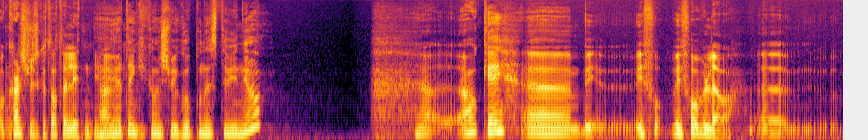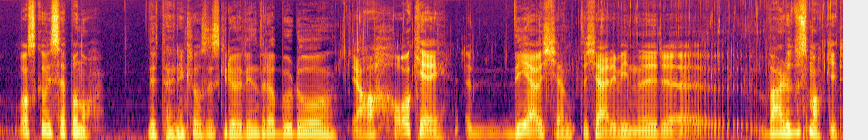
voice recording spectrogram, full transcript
og kanskje vi skulle tatt en liten pause? jeg tenker kanskje vi går på neste vin, ja? Ja, ja, ok. Uh, vi, vi, får, vi får vel det, da. Uh, hva skal vi se på nå? Dette er en klassisk rødvin fra Bordeaux. Ja, ok. De er jo kjente, kjære viner. Eh, Hva er det du smaker?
